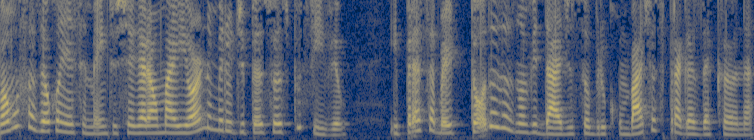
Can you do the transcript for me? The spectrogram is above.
Vamos fazer o conhecimento chegar ao maior número de pessoas possível. E para saber todas as novidades sobre o combate às pragas da cana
